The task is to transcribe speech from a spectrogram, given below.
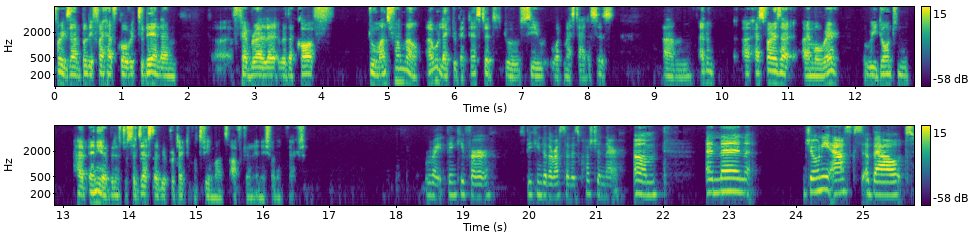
for example, if I have COVID today and I'm uh, febrile with a cough two months from now, I would like to get tested to see what my status is. Um, I don't, uh, as far as I, I'm aware, we don't have any evidence to suggest that we're protected for three months after an initial infection. Right. Thank you for speaking to the rest of his question there. Um, and then Joni asks about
